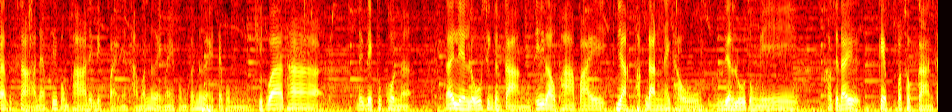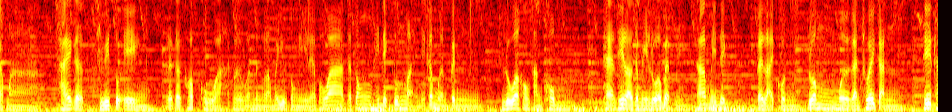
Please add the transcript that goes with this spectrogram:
การศึกษาเนี่ยที่ผมพาเด็กๆ ไปเนี่ยถามว่าเหนื่อยไหมผมก็เหนื่อย แต่ผมคิดว่าถ้าเด็กๆทุกคนนะได้เรียนรู้สิ่งต่างๆ ที่เราพาไปอยากผลักดันให้เขาเรียนรู้ตรงนี้ เขาจะได้เก็บประสบการณ์กลับมาใช้กับชีวิตตัวเอง แล้วก็ครอบครัวเพื่อวันหนึ่งเราไม่อยู่ตรงนี้แล้ว เพราะว่าจะต้องให้เด็กรุ่นใหม่นี่ก็เหมือนเป็นรั้วของสังคม แทนที่เราจะมีรั้วแบบนี้ ถ้ามีเด็ก หลาย ๆ คนร่วมมือกันช่วยกัน ที่ท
